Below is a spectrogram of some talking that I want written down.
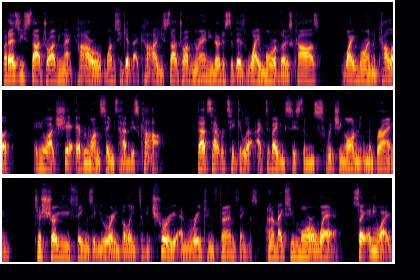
But as you start driving that car, or once you get that car, you start driving around, you notice that there's way more of those cars, way more in the color. And you're like, shit, everyone seems to have this car. That's that reticular activating system switching on in the brain to show you things that you already believe to be true and reconfirm things. And it makes you more aware. So, anyway,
